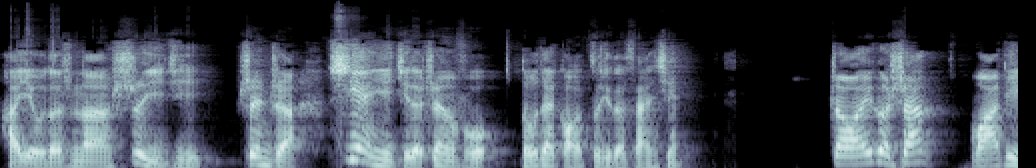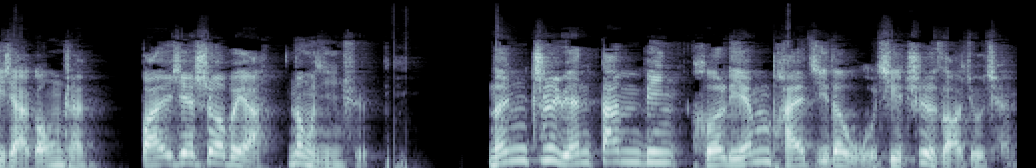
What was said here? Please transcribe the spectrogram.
还有的是呢市一级甚至县一级的政府都在搞自己的三线。找一个山挖地下工程，把一些设备啊弄进去，能支援单兵和连排级的武器制造就成。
